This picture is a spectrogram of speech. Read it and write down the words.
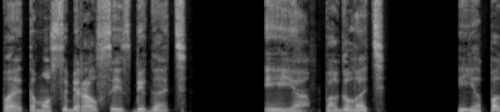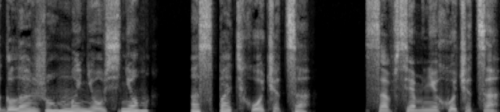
поэтому собирался избегать. И я погладь. Я поглажу, мы не уснем, а спать хочется. Совсем не хочется.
